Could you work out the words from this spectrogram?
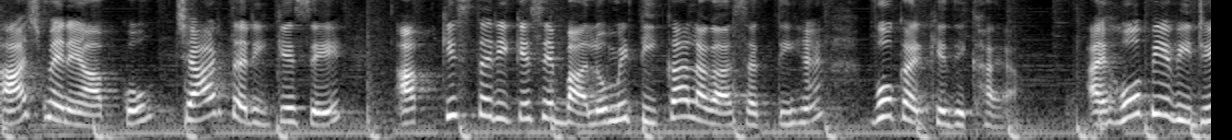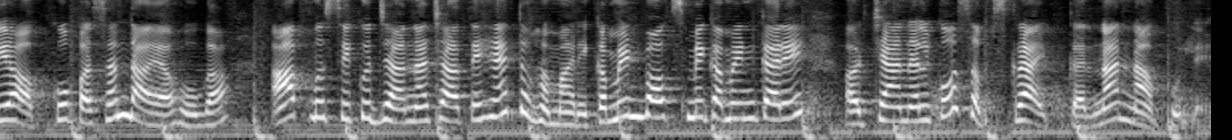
आज मैंने आपको चार तरीके से, आप किस तरीके से बालों में टीका लगा सकती हैं, वो करके दिखाया। आई होप ये वीडियो आपको पसंद आया होगा। आप मुझसे कुछ जानना चाहते हैं तो हमारे कमेंट बॉक्स में कमेंट करें और चैनल को सब्सक्राइब करना ना भूलें।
